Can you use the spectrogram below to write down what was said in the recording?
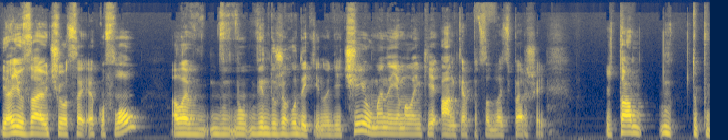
я юзаю чи оцей EcoFlow, але він дуже гудить іноді. Чи у мене є маленький анкер 521. І там, ну, типу,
